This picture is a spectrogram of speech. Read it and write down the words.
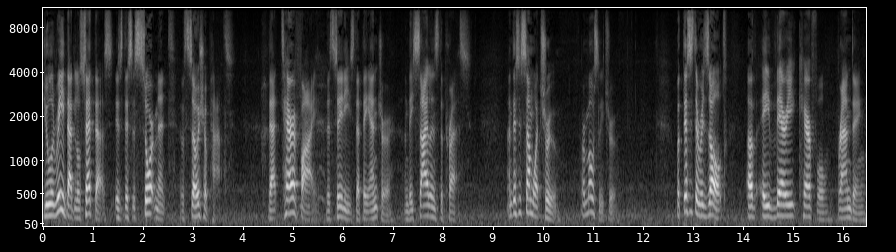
You will read that Los Zetas is this assortment of sociopaths that terrify the cities that they enter and they silence the press. And this is somewhat true, or mostly true. But this is the result of a very careful branding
